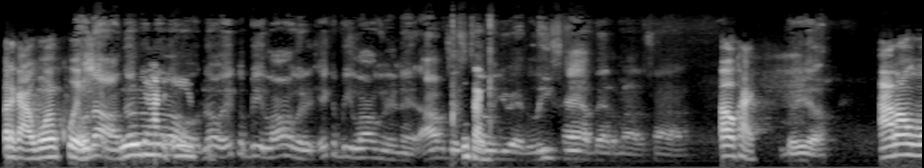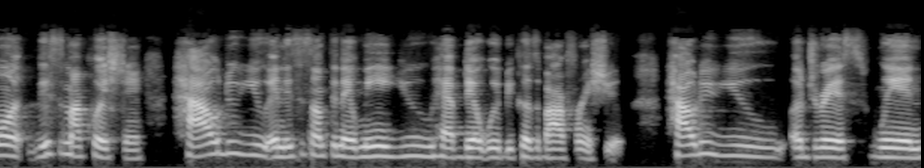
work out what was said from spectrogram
but I got one question. Oh, no, no, no, no, no, no, It could be longer. It could be longer than that. I was just okay. telling you at least have that amount of time. Okay. But yeah. I don't want this is my question. How do you and this is something that me and you have dealt with because of our friendship. How do you address when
